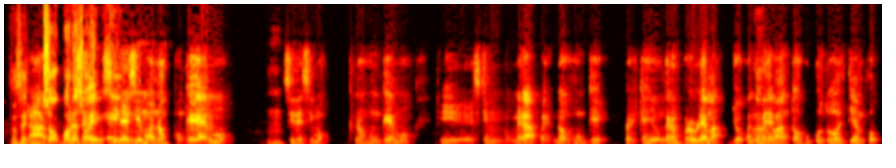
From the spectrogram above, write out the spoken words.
entonces, Claro. So, por eso en- si en- decimos nos juzguemos, si decimos que nos juzguemos y decimos, mira, pues no juzgue, pero es que hay un gran problema. Yo cuando me Claro. levanto juzgo todo el tiempo.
